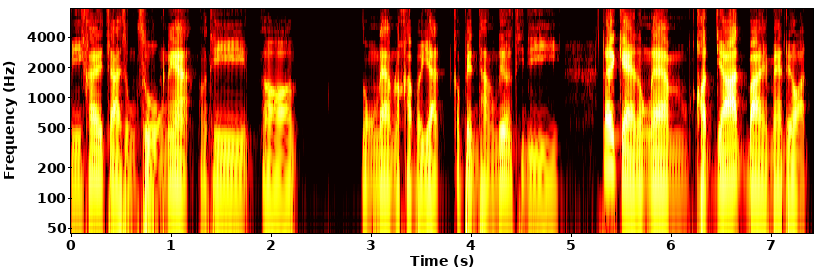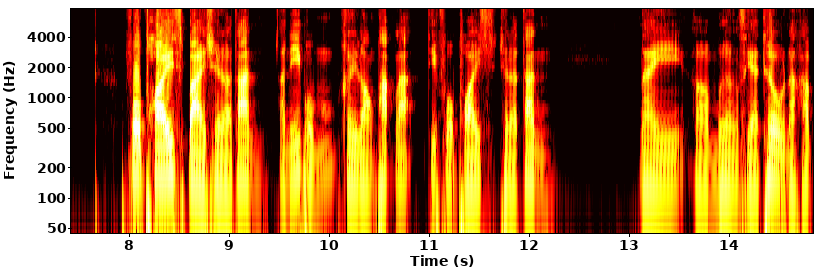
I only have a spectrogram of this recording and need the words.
มีค่าใช้จ่ายสูงๆเนี่ยบางทีโรงแรมราคาประหยัดก็เป็นทางเลือกที่ดี ได้แก่โรงแรม Courtyard by Marriott Four Points by Sheraton อันนี้ผมเคยลองพักละที่ Four Points Sheraton ในเเมืองเซีแอตเทิลนะครับ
